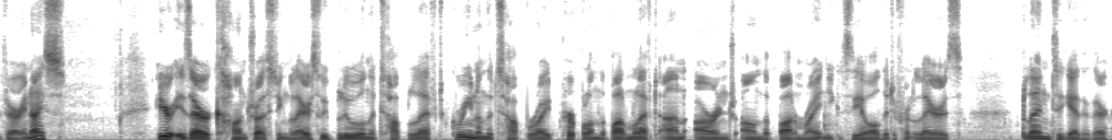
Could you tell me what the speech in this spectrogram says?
Very nice. Here is our contrasting layer. So we blue on the top left, green on the top right, purple on the bottom left, and orange on the bottom right. And you can see how all the different layers blend together there.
